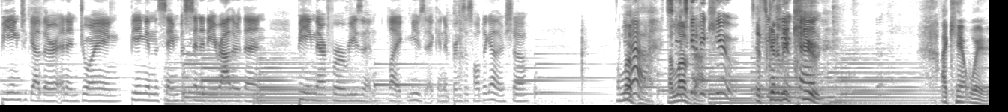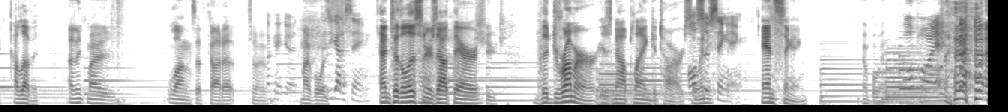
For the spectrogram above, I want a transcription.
being together and enjoying being in the same vicinity rather than being there for a reason, like music, and it brings us all together. So, I love yeah, that. it's, I love that. it's gonna be cute. It's gonna be Ken. cute. I can't wait. I love it. I think my lungs have caught up to Okay, good. my voice. You gotta sing. And to the listeners out there, Shoot. the drummer is now playing guitar. So Also any- singing. and singing. Oh boy. Oh boy.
